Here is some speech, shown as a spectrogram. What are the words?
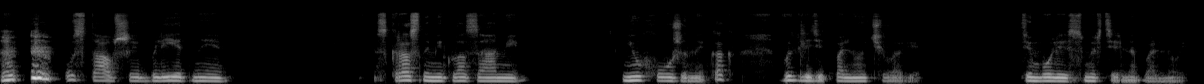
уставшие, бледные, с красными глазами, неухоженные. Как выглядит больной человек? Тем более смертельно больной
